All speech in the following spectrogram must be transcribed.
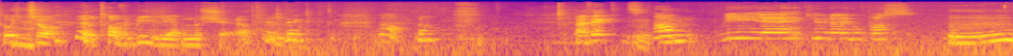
Då, tar vi biljäveln och kör helt enkelt. Ja. Perfekt. Ja, vi eh, kular ihop oss. Mm.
